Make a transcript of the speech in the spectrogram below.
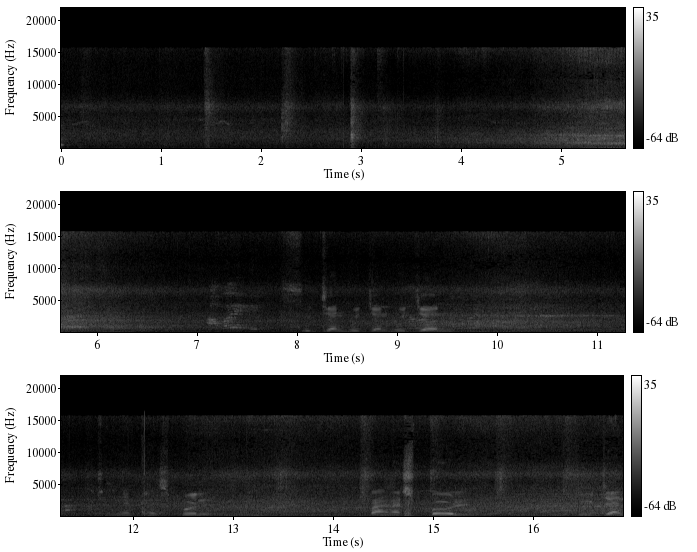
Yuk. Hujan, hujan, hujan. Hujannya gas bol. Panas. Hujan.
